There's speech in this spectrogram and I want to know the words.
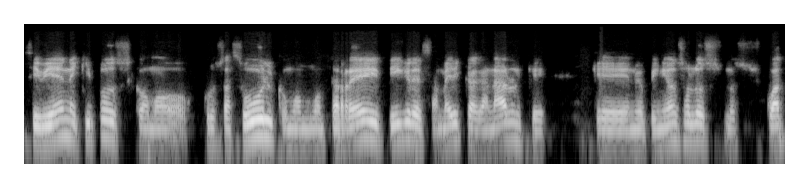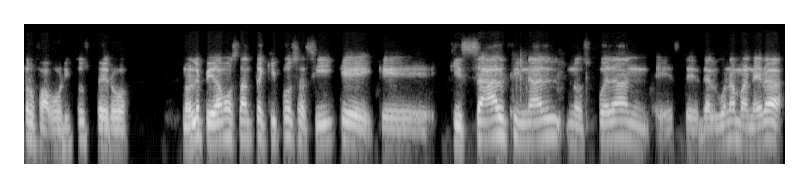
si bien equipos como Cruz Azul, como Monterrey, Tigres, América ganaron, que, que en mi opinión son los, los, cuatro favoritos, pero no le pidamos tanto equipos así que, que quizá al final nos puedan este, de alguna manera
